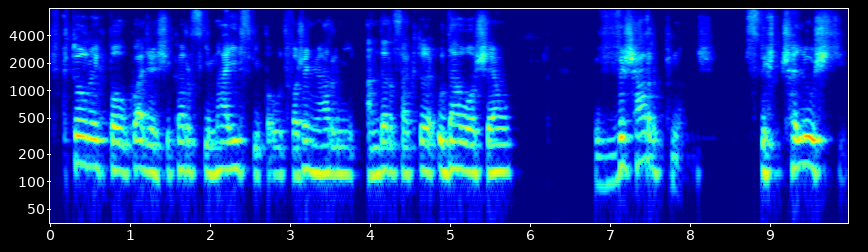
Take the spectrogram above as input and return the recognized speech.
w których po układzie Sikorski-Majski, po utworzeniu armii Andersa, które udało się wyszarpnąć z tych czeluści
